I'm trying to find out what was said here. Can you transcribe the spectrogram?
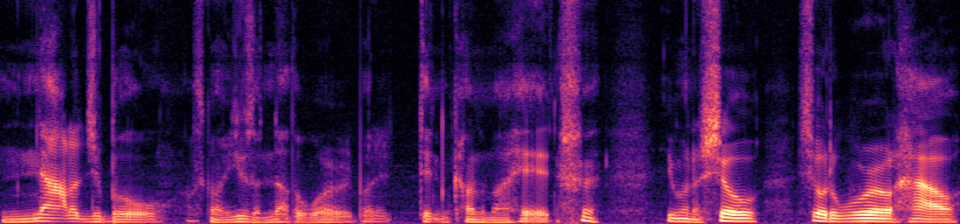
knowledgeable. I was going to use another word, but it didn't come to my head. you want to show show the world how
